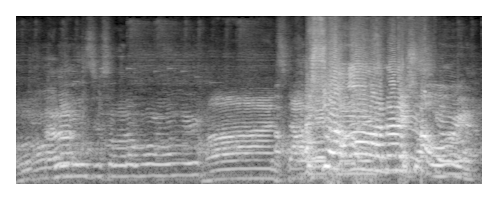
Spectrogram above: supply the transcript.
All I need is just a little more longer. Come on, stop I it. shot. Oh, and then I shot Wario.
